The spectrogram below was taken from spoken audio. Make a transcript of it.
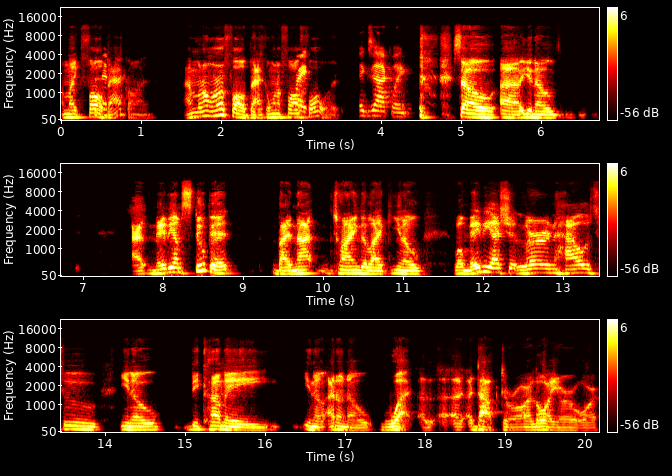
I'm like fall then, back on. I don't want to fall back. I want to fall right. forward. Exactly. so uh, you know, I, maybe I'm stupid by not trying to like you know. Well, maybe I should learn how to you know become a you know I don't know what a, a, doctor or a lawyer or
